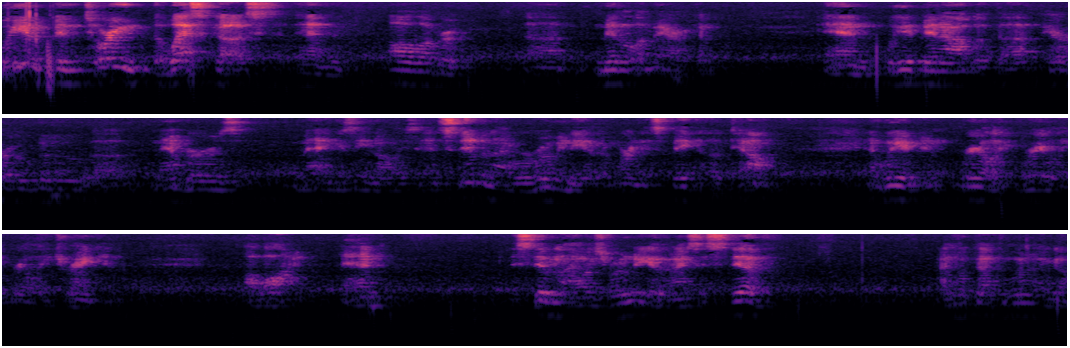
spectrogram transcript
We have been touring the West Coast and all over uh, Middle America. And we had been out with uh, Peru uh, members, magazine, all these. And Steve and I were rooming together. We're in this big hotel. And we had been really, really, really drinking a lot. And Steve and I always roomed together. And I said, Steve, I looked out the window and I go,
